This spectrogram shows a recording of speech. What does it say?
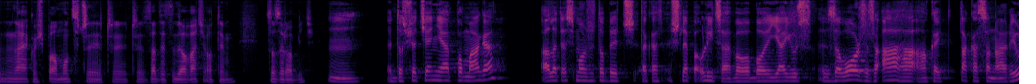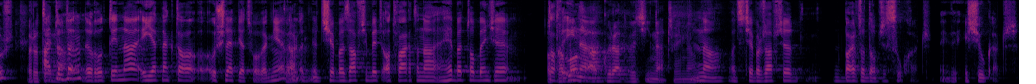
no, jakoś pomóc, czy, czy, czy zadecydować o tym, co zrobić. Mm. Doświadczenia pomaga, ale też może to być taka ślepa ulica, bo, bo ja już założę, że aha, okej, taka scenariusz, Rutyna. a tutaj rutyna i jednak to uślepia człowiek, nie? Tak. Trzeba zawsze być otwarty na chyba to będzie Bo trochę to może inna. akurat być inaczej. No. No, więc trzeba zawsze bardzo dobrze słuchać i, i szukać.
